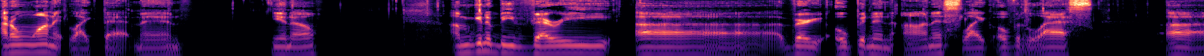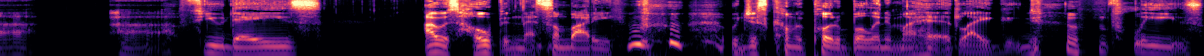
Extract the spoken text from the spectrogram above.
I don't want it like that, man. You know? I'm going to be very uh very open and honest like over the last uh uh few days I was hoping that somebody would just come and put a bullet in my head like please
